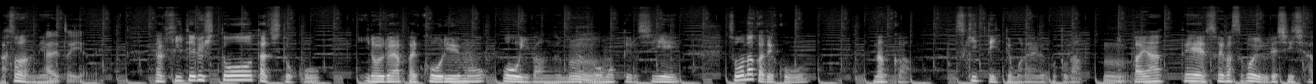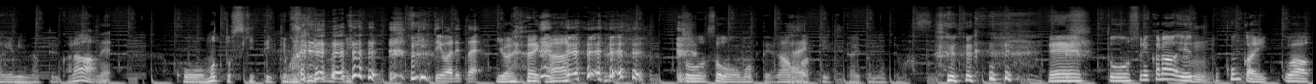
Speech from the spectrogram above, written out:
あ、そうだね。あるといいよね。だから聞いてる人たちとこう、いろいろやっぱり交流も多い番組だと思ってるし、その中でこう、なんか、好きって言ってもらえることがうんいっ。ぱいあって、それがすごい嬉しいし励みになってるから、ね。こう、もっと好きって言ってもらえるように 好きって言われたい。言われないかな、と、そう思って頑張っていきたいと思ってます。えーっと、それから、えーっと、今回は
